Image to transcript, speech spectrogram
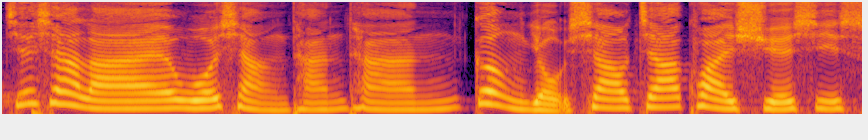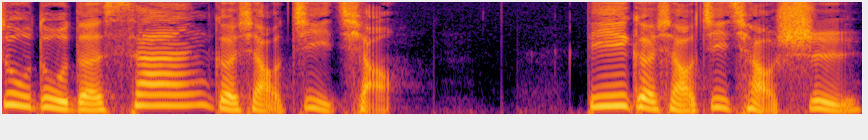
接下来，我想谈谈更有效加快学习速度的三个小技巧。第一个小技巧是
